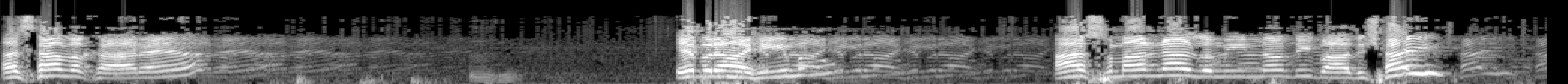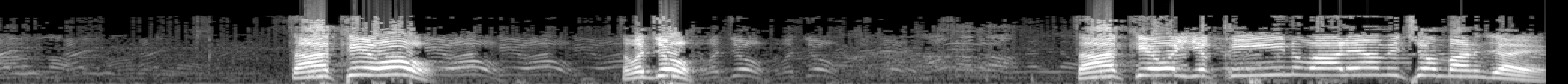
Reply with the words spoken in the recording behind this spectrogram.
اصا وکھا رہے ہیں۔ ابراہیم آسمان زمین دی بادشاہی۔ تاکہ وہ، توجہ۔ تاکہ وہ یقین والوں بن جائے۔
